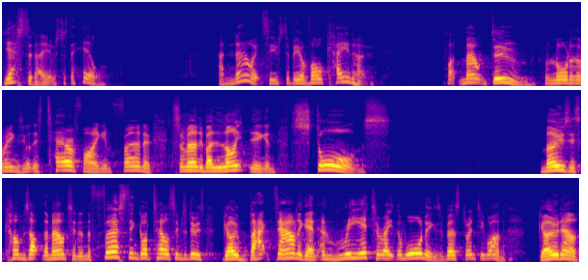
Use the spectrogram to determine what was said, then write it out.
Yesterday it was just a hill, and now it seems to be a volcano. It's like Mount Doom from Lord of the Rings. You've got this terrifying inferno surrounded by lightning and storms. Moses comes up the mountain, and the first thing God tells him to do is go back down again and reiterate the warnings. Verse 21 Go down,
